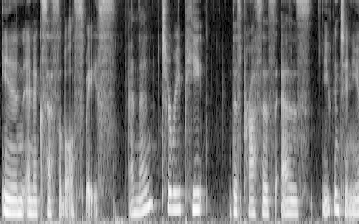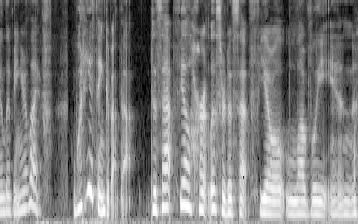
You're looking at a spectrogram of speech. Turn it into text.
in an accessible space. And then to repeat this process as you continue living your life. What do you think about that? Does that feel heartless or does that feel lovely in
